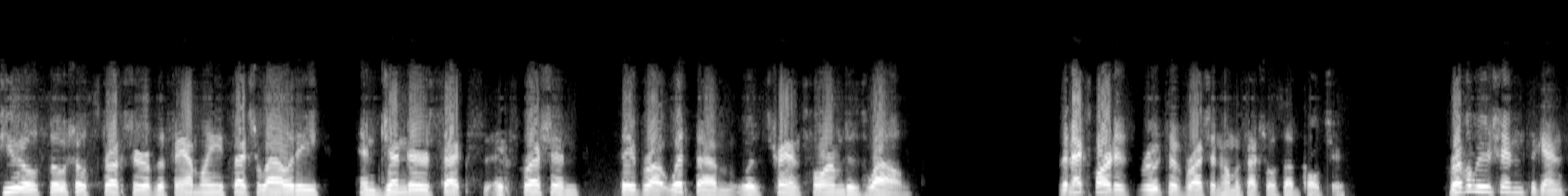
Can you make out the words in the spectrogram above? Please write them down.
feudal social structure of the family, sexuality, and gender sex expression they brought with them was transformed as well. The next part is roots of Russian homosexual subculture. Revolutions against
